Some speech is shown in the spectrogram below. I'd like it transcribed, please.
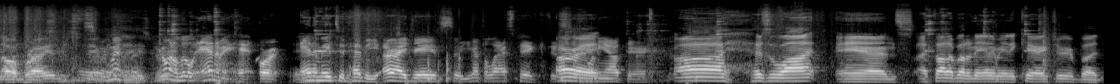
Oh, Brian. We went, going a little anime hit or animated heavy. All right, Dave. So you got the last pick. There's All so right. plenty out there. Uh, there's a lot, and I thought about an animated character, but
